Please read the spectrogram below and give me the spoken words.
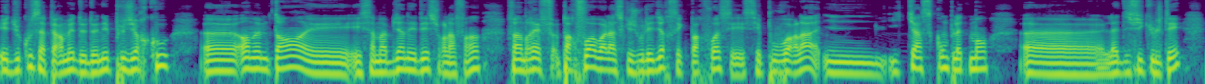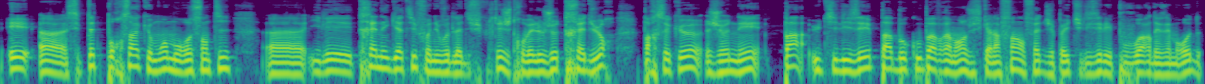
Et du coup, ça permet de donner plusieurs coups en même temps. Et, ça m'a bien aidé sur la fin. Enfin bref, parfois, voilà, ce que je voulais dire, c'est que parfois, ces, ces pouvoirs-là, ils, ils, cassent complètement la difficulté. Et c'est peut-être pour ça que moi, mon ressenti, il est très négatif au niveau de la difficulté. J'ai trouvé le jeu très dur parce que je n'ai pas utilisé, pas beaucoup, pas vraiment. Jusqu'à la fin, en fait, j'ai pas utilisé les pouvoirs des émeraudes.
